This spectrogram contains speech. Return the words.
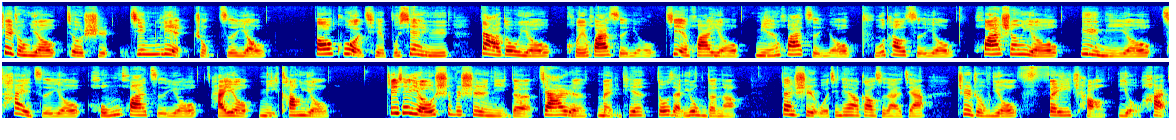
这种油就是精炼种子油，包括且不限于大豆油、葵花籽油、芥花油、棉花籽油、葡萄籽油、花生油、玉米油、菜籽油、红花籽油，还有米糠油。这些油是不是你的家人每天都在用的呢？但是我今天要告诉大家，这种油非常有害，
